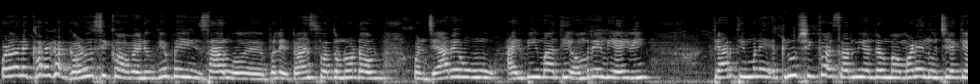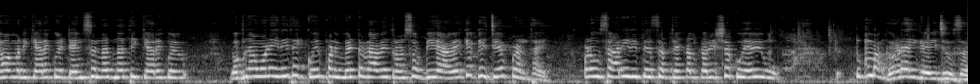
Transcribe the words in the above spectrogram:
પણ મને ખરેખર ઘણું શીખવા મળ્યું કે ભાઈ સારું હોય, ભલે ટ્રાન્સફર તો નો ડાઉટ, પણ જ્યારે હું આઈબીમાંથી અમરેલી આવી, ત્યારથી મને એટલું શીખવા સરની અંડરમાં મળેલું છે કે હવે મને ક્યારેય કોઈ ટેન્શન જ નથી, ક્યારેય કોઈ ગભરામણી નહીં થાય, કોઈ પણ મેટર આવે, ત્રણસો બે આવે કે જે પણ થાય. પણ હું સારી રીતે સર ટેકલ કરી શકું એવી હું ટૂંકમાં ઘડાઈ ગઈ છું, સર.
